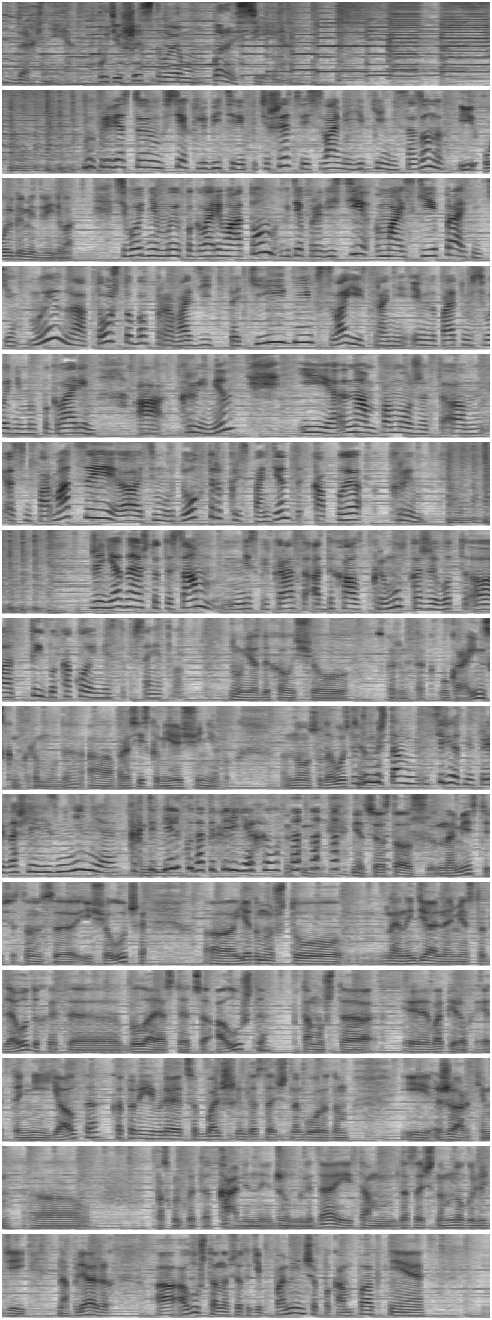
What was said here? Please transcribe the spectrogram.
отдохни. Путешествуем по России. Мы приветствуем всех любителей путешествий. С вами Евгений Сазонов и Ольга Медведева. Сегодня мы поговорим о том, где провести майские праздники. Мы за то, чтобы проводить такие дни в своей стране. Именно поэтому сегодня мы поговорим о Крыме. И нам поможет э, с информацией э, Тимур Докторов, корреспондент КП «Крым». Жень, я знаю, что ты сам несколько раз отдыхал в Крыму. Скажи, вот э, ты бы какое место посоветовал? Ну, я отдыхал еще, скажем так, в украинском Крыму, да, а в российском я еще не был. Но с удовольствием... Ты думаешь, там серьезные произошли изменения? Как ты бель куда-то переехал? Нет, все осталось на месте, все становится еще лучше. А, я думаю, что, наверное, идеальное место для отдыха это была и остается Алушта, потому что, э, во-первых, это не Ялта, которая является большим достаточно городом и жарким, э, поскольку это каменные джунгли, да, и там достаточно много людей на пляжах. А Алушта, она все-таки поменьше, покомпактнее,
